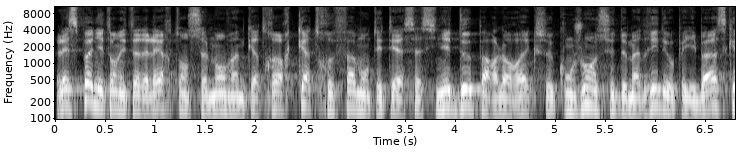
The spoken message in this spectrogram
L'Espagne est en état d'alerte. En seulement 24 heures, quatre femmes ont été assassinées, deux par leur ex-conjoint au sud de Madrid et au Pays Basque,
